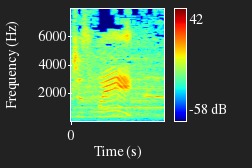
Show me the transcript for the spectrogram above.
Just wait.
